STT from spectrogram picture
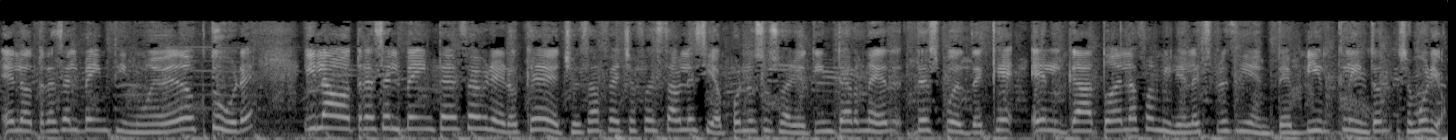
el otra es el 29 de octubre y la otra es el 20 de febrero, que de hecho esa fecha fue establecida por los usuarios de Internet después de que el gato de la familia del expresidente Bill Clinton se murió.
